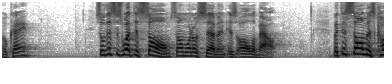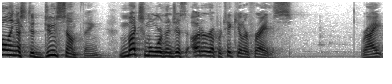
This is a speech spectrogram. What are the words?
Okay? So, this is what this psalm, Psalm 107, is all about. But this psalm is calling us to do something much more than just utter a particular phrase, right?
